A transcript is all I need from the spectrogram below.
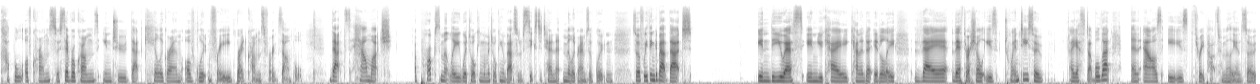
couple of crumbs, so several crumbs, into that kilogram of gluten free breadcrumbs, for example. That's how much approximately we're talking when we're talking about sort of six to 10 milligrams of gluten. So if we think about that in the US, in UK, Canada, Italy, their their threshold is 20, so I guess double that, and ours is three parts per million. So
